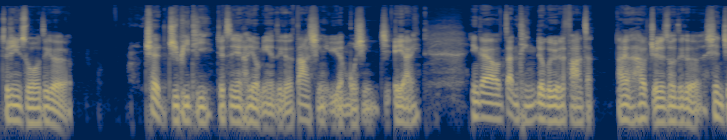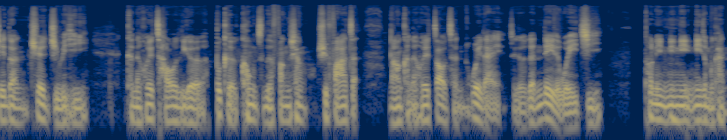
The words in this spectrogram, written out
最近说这个 Chat GPT 就之前很有名的这个大型语言模型 AI，应该要暂停六个月的发展。他他觉得说这个现阶段 Chat GPT 可能会朝一个不可控制的方向去发展，然后可能会造成未来这个人类的危机。Tony，你你你怎么看？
